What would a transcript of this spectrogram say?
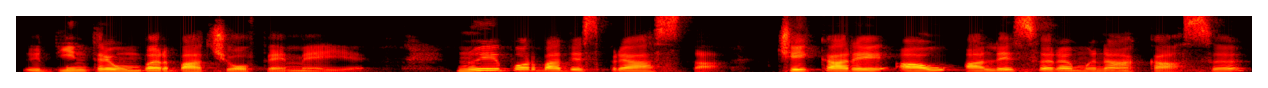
dintre un bărbat și o femeie. Nu e vorba despre asta. Cei care au ales să rămână acasă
